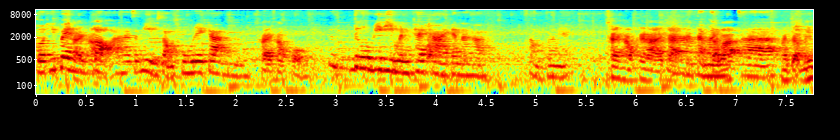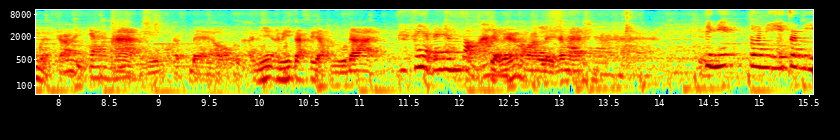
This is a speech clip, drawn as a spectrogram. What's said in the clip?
ตัวที่เป็นใช่ครับเกราะนะคะจะมีอยู่สองคู่ด้วยกัน ใช่ครับผม ดูดีๆมันคล้ายๆกันนะคะสองตัวเนี้ย ใช่ครับคล้ายๆกันอ่าแต่มันว่าจะมันจะไม่เหมือนกันไม่เหมือนกัน อ่าอันนี้จะแบร์ออกอันนี้อันนี้จะขยับรู้ได้ขยับได้ทั้งสองอันเกี่ยวได้ทั้งสองอันเลยใช่ไหมใช่ค่ะอ่าทีนี้ตัวนี้จะมี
